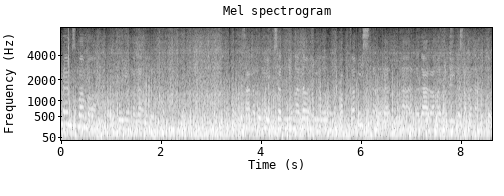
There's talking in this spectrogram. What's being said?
Mems mama. Ito po yung maibsan yung ano, yung pagkamis na, na, na nadarama nyo dito sa Mananglo.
